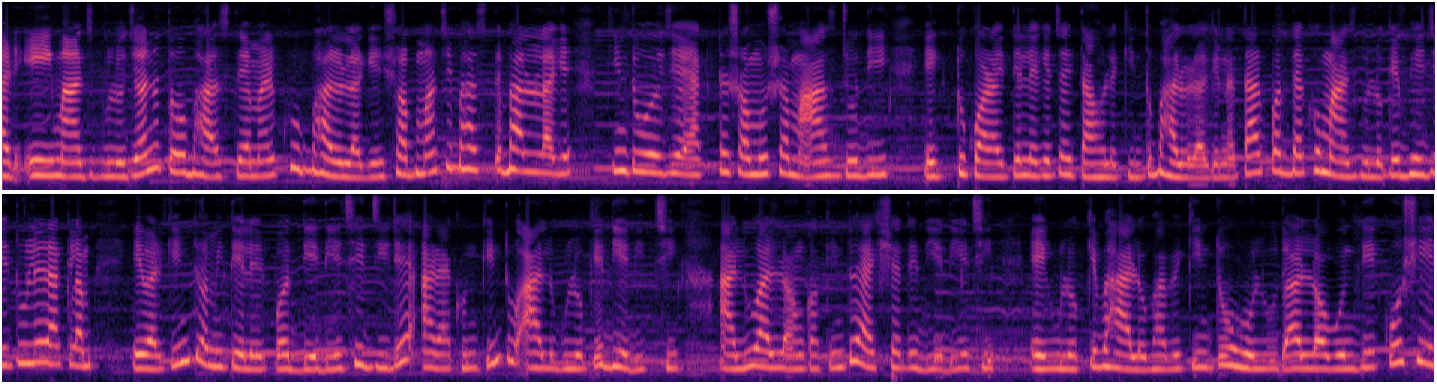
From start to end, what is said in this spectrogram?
আর এই মাছগুলো জানো তো, ভাজতে আমার খুব ভালো লাগে। সব মাছই ভাজতে ভালো লাগে, কিন্তু ওই যে একটা সমস্যা, মাছ যদি একটু কড়াইতে লেগে যায় তাহলে কিন্তু ভালো লাগে না। তারপর দেখো মাছগুলোকে ভেজে তুলে রাখলাম। এবার কিন্তু আমি তেলের পর দিয়ে দিয়েছি জিরে আর এখন কিন্তু আলুগুলোকে দিয়ে দিচ্ছি। আলু আর লঙ্কা কিন্তু একসাথে দিয়ে দিয়েছি। এগুলোকে ভালোভাবে কিন্তু হলুদ আর লবণ দিয়ে কষিয়ে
